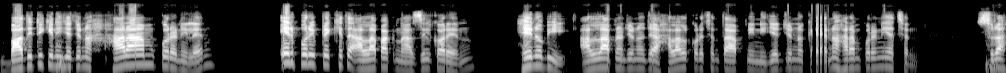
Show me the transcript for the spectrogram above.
বাদীটিকে নিজের জন্য হারাম করে নিলেন। এর পরিপ্রেক্ষিতে আল্লাহ পাক নাজিল করেন, হে নবী, আল্লাহ আপনার জন্য যা হালাল করেছেন তা আপনি নিজের জন্য কেন হারাম করে নিয়েছেন? সুরাহ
